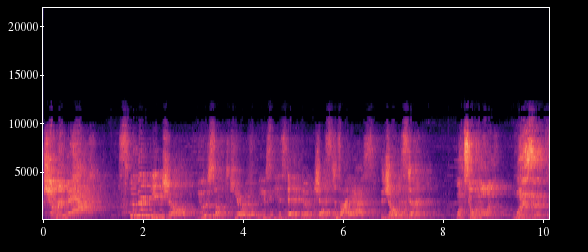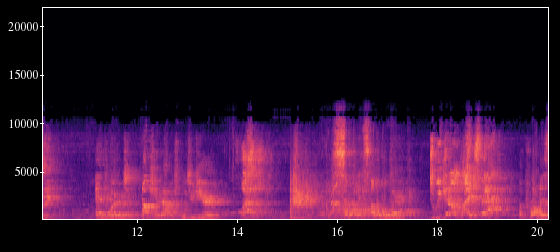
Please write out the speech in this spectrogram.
kill him back! Splendid job! You have stopped Kira from using his death note just as as I asked. The job is done. What's going on? What is that thing? Edward, knock him out, would you, dear? Gladly. So it's all over? Do we get our lives back? A promise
